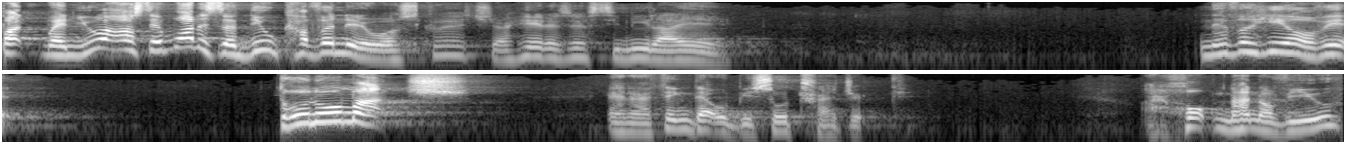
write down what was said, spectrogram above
But when you ask them, what is the new covenant? They will scratch their head and say, Similae. Never hear of it. Don't know much. And I think that would be so tragic. I hope none of you,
